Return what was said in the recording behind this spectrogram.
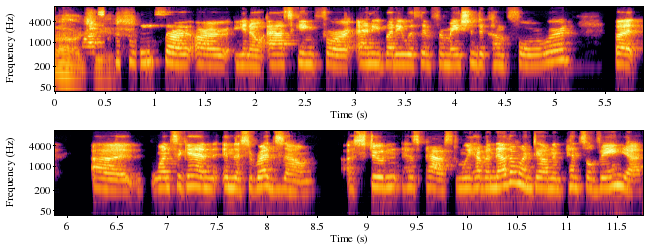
Oh, jeez. Police are, are, you know, asking for anybody with information to come forward. But uh, once again, in this red zone, a student has passed, and we have another one down in Pennsylvania.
